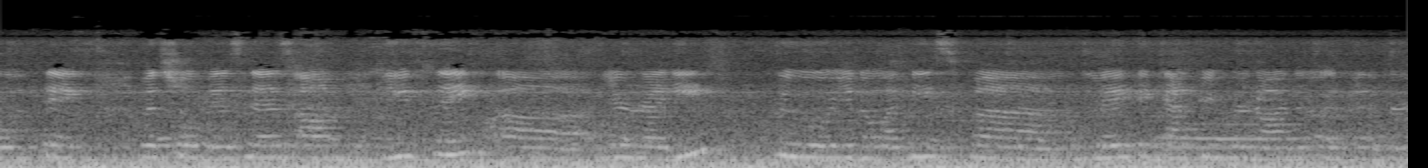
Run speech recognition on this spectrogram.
own thing with show business. Um, do you think uh, you're ready to, you know, at least uh, like Kathryn Bernardo and her?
